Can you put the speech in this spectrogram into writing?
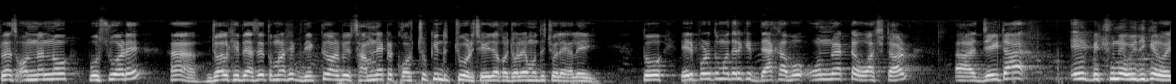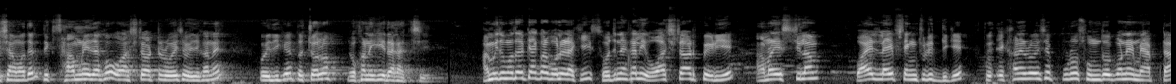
প্লাস অন্যান্য পশু আরে হ্যাঁ জল খেতে আসে। তোমরা ঠিক দেখতে পারবে, সামনে একটা কচ্ছপ কিন্তু চড়ছে, এই দেখো জলের মধ্যে চলে গেলে, এই। তো এরপরে তোমাদেরকে দেখাবো অন্য একটা ওয়াচ টাওয়ার আর যেইটা এর পেছনে ওইদিকে রয়েছে আমাদের। ঠিক সামনে দেখো ওয়াচ টাওয়ারটা রয়েছে ওইখানে, ওইদিকে। তো চলো, ওখানে গিয়ে দেখাচ্ছি। আমি তোমাদেরকে একবার বলে রাখি সজনেখালি ওয়াচ টাওয়ার পেরিয়ে আমরা এসেছিলাম ওয়াইল্ড লাইফ স্যাংচুরির দিকে। তো এখানে রয়েছে পুরো সুন্দরবনের ম্যাপটা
